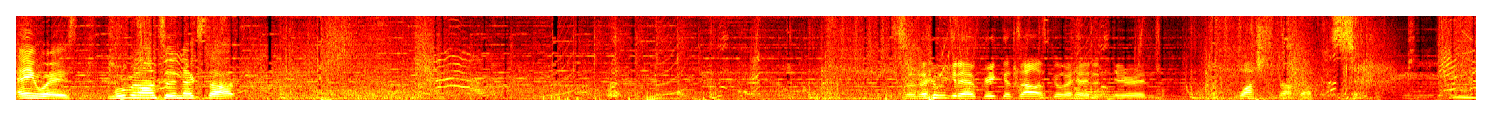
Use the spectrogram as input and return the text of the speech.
Anyways, moving on to the next stop. So then we can have Great Gonzales go ahead in here and watch the knockout. Sick. Mm.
